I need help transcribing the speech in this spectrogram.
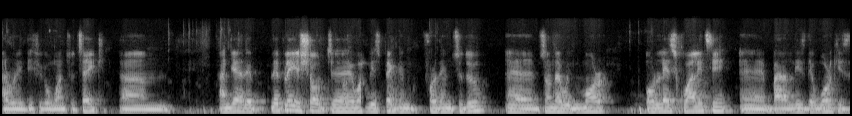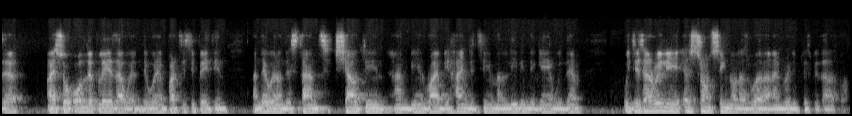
a really difficult one to take. Um, and yeah, the, the players showed uh, what we expect them for them to do. Uh, sometimes with more or less quality, uh, but at least the work is there. I saw all the players that were they weren't participating and they were on the stands shouting and being right behind the team and leaving the game with them, which is a really a strong signal as well. And I'm really pleased with that as well.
